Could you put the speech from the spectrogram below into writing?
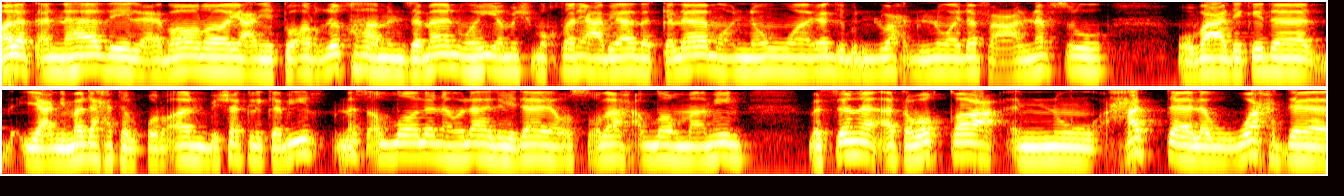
قالت أن هذه العبارة يعني تؤرقها من زمان وهي مش مقتنعة بهذا الكلام وأنه هو يجب أن الواحد أنه يدافع عن نفسه وبعد كده يعني مدحت القرآن بشكل كبير. نسأل الله لنا ولها الهداية والصلاح. اللهم آمين. بس أنا أتوقع أنه حتى لو واحدة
